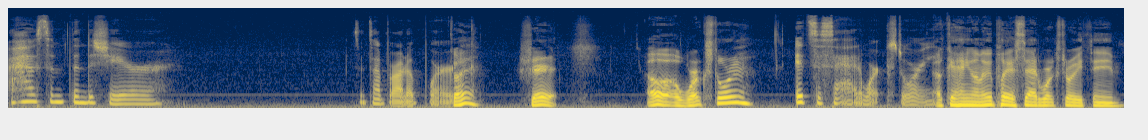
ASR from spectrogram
I have something to share. Since I brought up work, Go ahead. Share it. Oh, a work story? It's a sad work story. Okay, hang on. Let me play a sad work story theme.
